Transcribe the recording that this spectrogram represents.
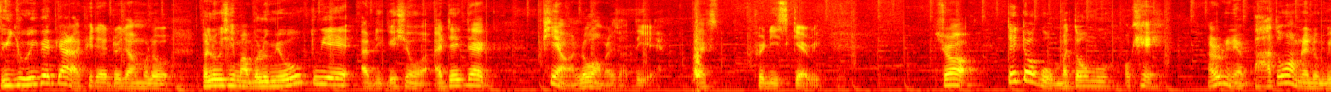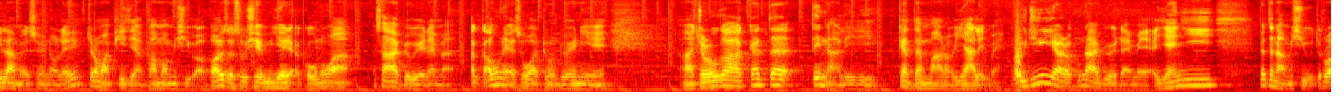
ဗီဒီယိုကြီးပဲပြတာဖြစ်တဲ့အတွက်ကြောင့်မလို့ဘယ်လိုအချိန်မှာဘယ်လိုမျိုးသူ့ရဲ့ application ကို addicted ဖြစ်အောင်လုပ်အောင်မလဲဆိုတာသိရ that's pretty scary ဆိုတော့ TikTok ကိုမတုံးဘူး okay ငါတို့အနေနဲ့ဘာသုံးရမလဲလို့မေးလာမယ်ဆိုရင်တော့လေကျွန်တော်မှဖြေစရာဘာမှမရှိပါဘူး။ဘာလို့လဲဆိုတော့ social media တွေအကုန်လုံးကအစားပြောခဲ့တဲ့အတိုင်းမှာအကောင့်နဲ့အစိုးရဒွန်တွဲနေရင်အာကျွန်တော်တို့ကကတ်သက်တင်တာလေးတွေကတ်သက်မှတော့ရလိမ့်မယ်။လူကြီးတွေကတော့ခုနကပြောတဲ့အတိုင်းပဲအရန်ကြီးပြဿနာမရှိဘူး။တို့က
